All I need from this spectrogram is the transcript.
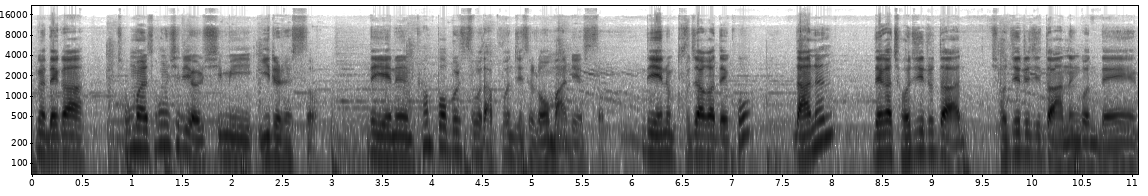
그러니까 내가 정말 성실히 열심히 일을 했어 근데 얘는 편법을 쓰고 나쁜 짓을 너무 많이 했어 근데 얘는 부자가 되고 나는 내가 저지르도 안, 저지르지도 않은 건데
